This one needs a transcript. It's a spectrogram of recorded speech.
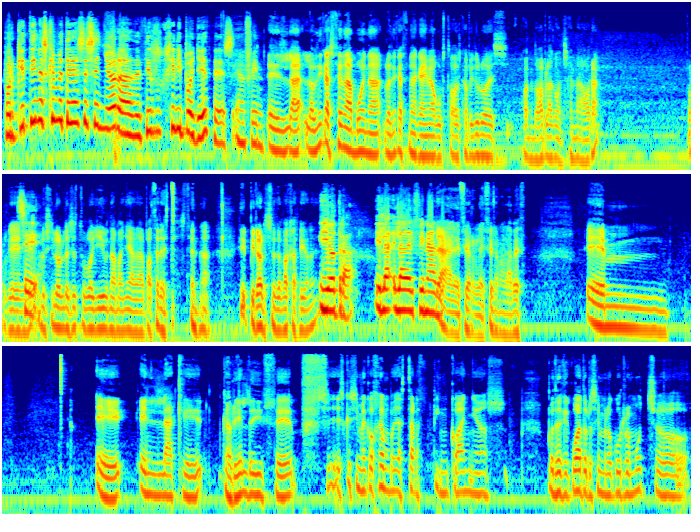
¿Por qué tienes que meter a ese señor a decir gilipolleces? En fin. Eh, La, la única escena buena, la única escena que a mí me ha gustado del capítulo es cuando habla con Senna ahora. Porque Sí. Lucy Lawless estuvo allí una mañana para hacer esta escena y pirarse de vacaciones. Y otra. Y la, la del final. Ya, le hicieron, le hicieron a la vez. Em, eh, en la que Gabriel le dice: "Pff, sí, Es que si me cogen voy a estar cinco años, puede que cuatro si me lo ocurro mucho.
